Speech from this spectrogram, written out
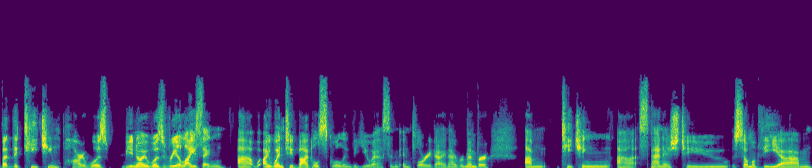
but the teaching part was, you know, it was realizing. Uh, I went to Bible school in the U.S. and in Florida, and I remember um, teaching uh, Spanish to some of the um,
